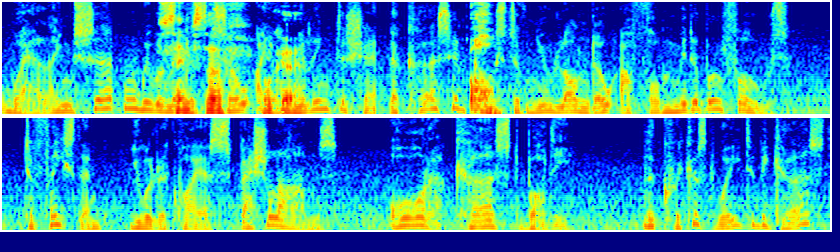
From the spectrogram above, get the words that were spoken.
Well, I'm certain we will Same make it stuff? so I Okay. am willing to share. The cursed Oh. ghosts of New Londo are formidable foes. To face them, you will require special arms or a cursed body. The quickest way to be cursed?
